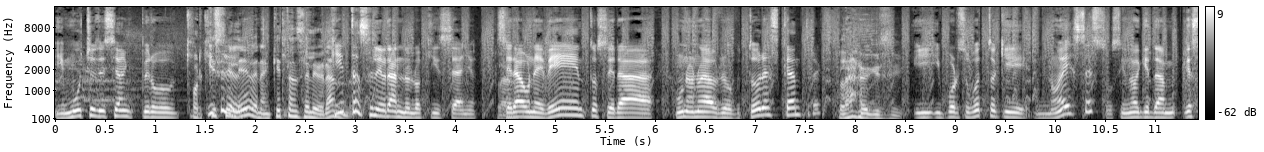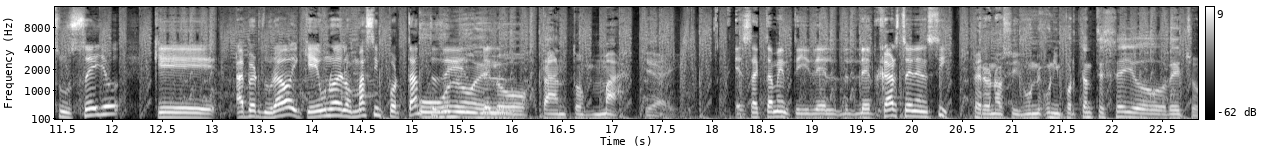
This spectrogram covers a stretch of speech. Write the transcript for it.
Y muchos decían, pero ¿por qué, cele- celebran? ¿Qué están celebrando? ¿Qué están celebrando los 15 años? Claro. ¿Será un evento? ¿Será una nueva productora Scantrax? Claro que sí. Y, y por supuesto que no es eso, sino que es un sello que ha perdurado y que es uno de los más importantes de- Uno de del- los tantos más que hay. Exactamente, y del, del, hardstyle en sí. Pero no, sí, un, un importante sello, de hecho,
